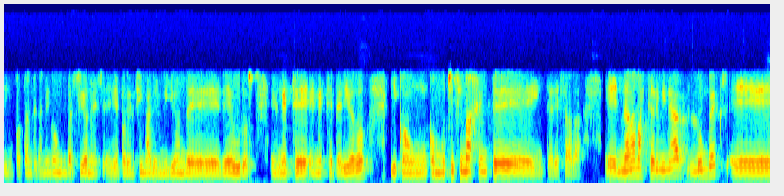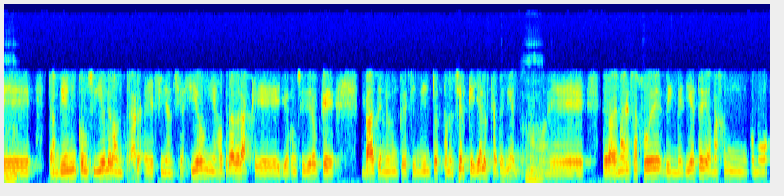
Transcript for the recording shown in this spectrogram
importantes, también con inversiones eh, por encima del millón de, euros en este en este periodo y con, con muchísima gente interesada. Eh, nada más terminar, Lumbex eh, también consiguió levantar eh, y es otra de las que yo considero que va a tener un crecimiento exponencial, que ya lo está teniendo. pero además esa fue de inmediato y además como,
